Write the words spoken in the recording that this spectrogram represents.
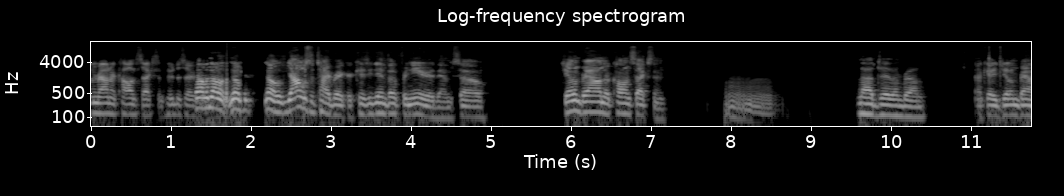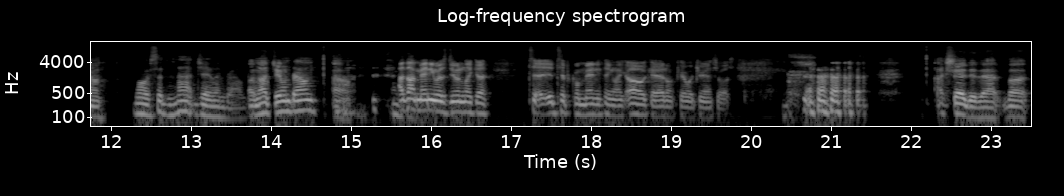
Brown or Collin Sexton? Who deserves no, it? no, no, no. Jan was the tiebreaker because he didn't vote for neither of them. So Jaylen Brown or Collin Sexton. Hmm. Not Jaylen Brown. Okay, Jaylen Brown. No, I said not Jaylen Brown. Oh, not Jaylen Brown. Oh, I thought Manny was doing like a, t- a typical Manny thing, like, oh, okay, I don't care what your answer was. I should have did that, but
